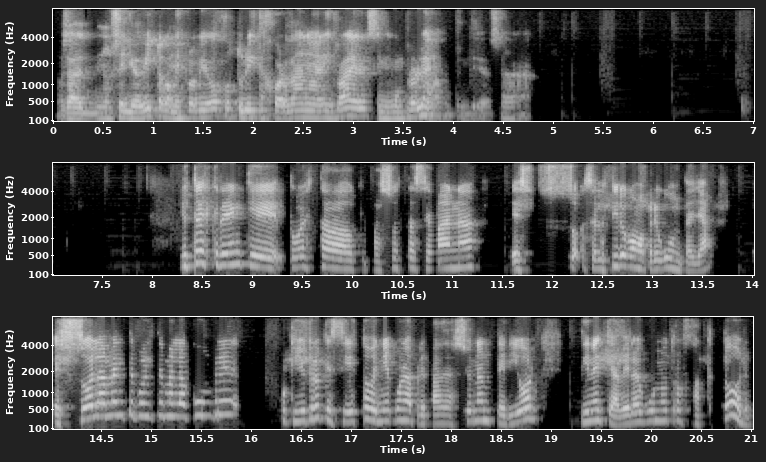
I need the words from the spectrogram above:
o sea, no sé, yo he visto con mis propios ojos turistas jordanos en Israel sin ningún problema, O sea, ¿Y ustedes creen que todo esto que pasó esta semana se los tiro como pregunta ya, ¿es solamente por el tema de la cumbre? Porque yo creo que si esto venía con una preparación anterior, tiene que haber algún otro factor.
